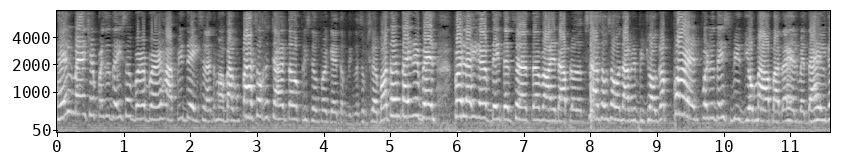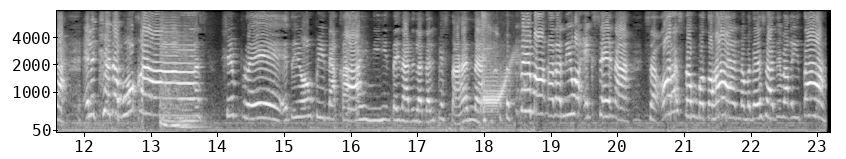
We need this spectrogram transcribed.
ng helmet. Siyempre today sa. Happy day sa lahat ng mga bagong pasok sa channel to. Please don't forget to click the subscribe button, tiny bell, para lagi kayo updated sa lahat ng mga ina-upload at sasaw-sawa namin ng video hanggang part for today's video, mga bata helmet. Dahil nga, eleksyon na bukas! Siyempre, ito yung pinaka hinihintay natin lahat dahil pestahan na. ito yung mga karaniwang eksena sa oras ng botohan na madalas natin makita.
